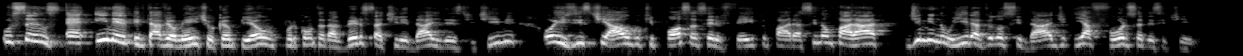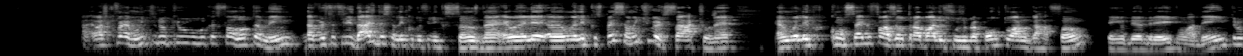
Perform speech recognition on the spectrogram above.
o Suns é inevitavelmente o campeão por conta da versatilidade deste time? Ou existe algo que possa ser feito para, se não parar, diminuir a velocidade e a força desse time? Eu acho que vai muito no que o Lucas falou também, da versatilidade desse elenco do Phoenix Suns, né? Ele é um elenco especialmente versátil, né? É um elenco que consegue fazer o trabalho sujo para pontuar no garrafão, tem o DeAndre Ayton lá dentro,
